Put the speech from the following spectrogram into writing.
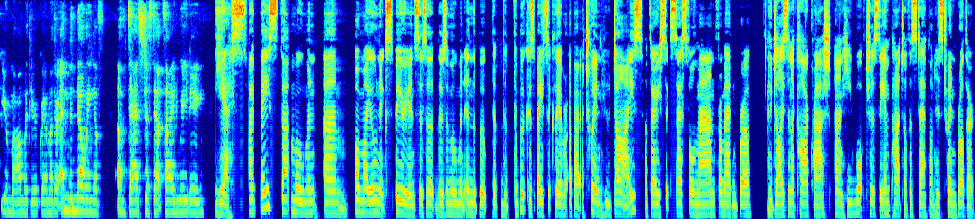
your mom with your grandmother and the knowing of of dad's just outside waiting. Yes, I based that moment um, on my own experience. There's a there's a moment in the book that the, the book is basically about a twin who dies, a very successful man from Edinburgh who dies in a car crash, and he watches the impact of his death on his twin brother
